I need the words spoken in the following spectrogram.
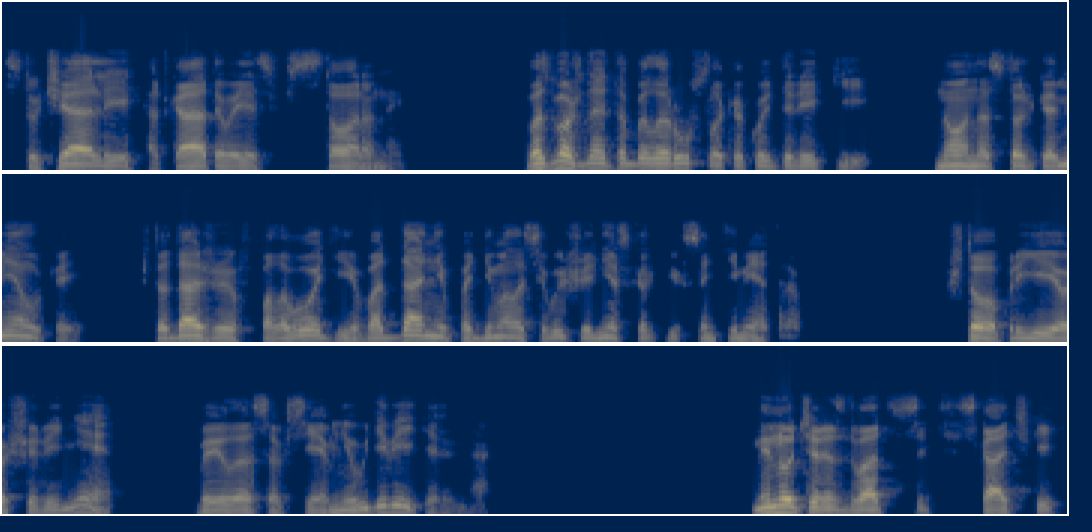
стучали, откатываясь в стороны. Возможно, это было русло какой-то реки, но настолько мелкой, что даже в половодье вода не поднималась выше нескольких сантиметров, что при ее ширине было совсем неудивительно. Минут через двадцать скачки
